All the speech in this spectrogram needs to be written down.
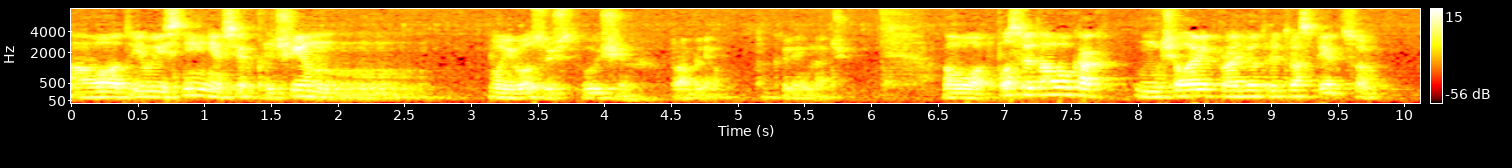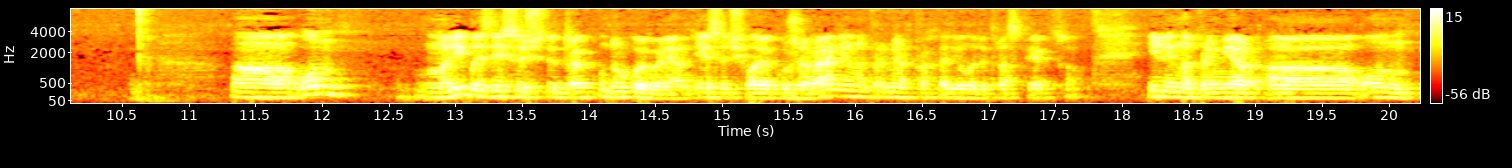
а вот, и выяснение всех причин ну, его существующих проблем, так или иначе. Вот. После того, как человек пройдет ретроспекцию, э, он либо здесь существует другой вариант, если человек уже ранее, например, проходил ретроспекцию, или, например, э, он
